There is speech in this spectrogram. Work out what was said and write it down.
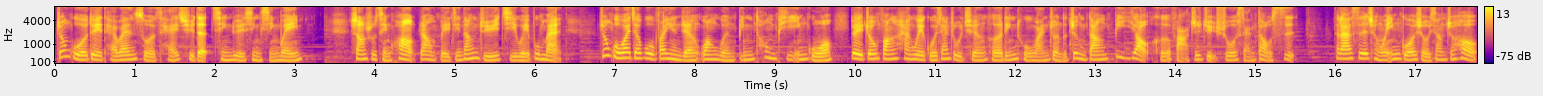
中国对台湾所采取的侵略性行为。上述情况让北京当局极为不满。中国外交部发言人汪文斌痛批英国对中方捍卫国家主权和领土完整的正当、必要、合法之举说三道四。特拉斯成为英国首相之后，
